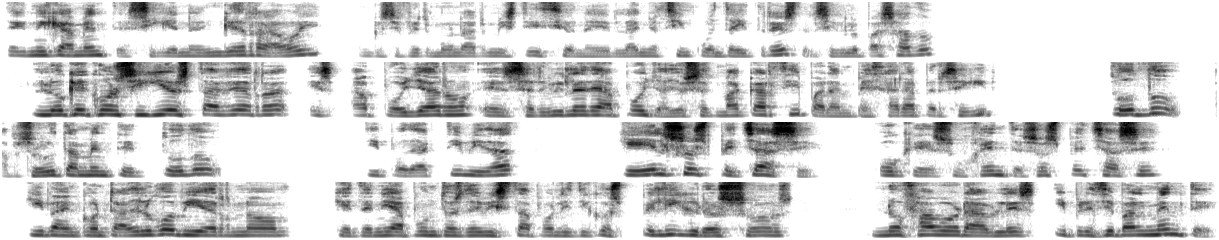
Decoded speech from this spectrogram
técnicamente siguen en guerra hoy, aunque se firmó un armisticio en el año 53 del siglo pasado, lo que consiguió esta guerra es apoyar, eh, servirle de apoyo a Joseph McCarthy para empezar a perseguir todo, absolutamente todo tipo de actividad que él sospechase o que su gente sospechase que iba en contra del gobierno, que tenía puntos de vista políticos peligrosos, no favorables y principalmente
